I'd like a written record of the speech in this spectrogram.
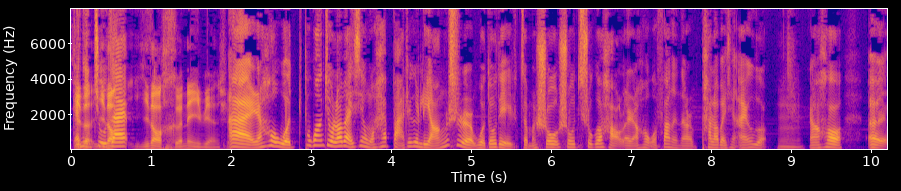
赶紧救灾移到河那一边去。哎，然后我不光救老百姓，我还把这个粮食我都得怎么收收收割好了，然后我放在那儿，怕老百姓挨饿。嗯然后呃，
